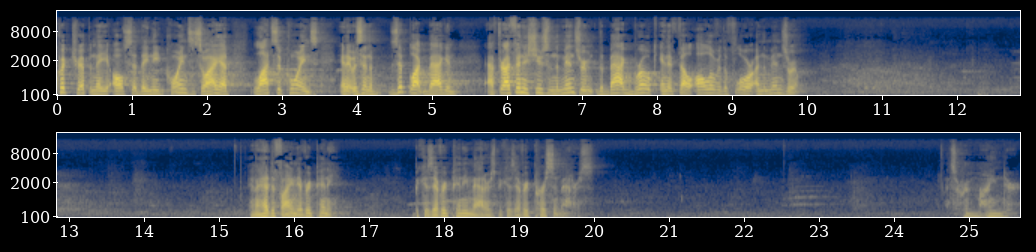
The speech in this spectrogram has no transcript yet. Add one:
QuikTrip, and they all said they need coins. And so I had lots of coins, and it was in a Ziploc bag. And after I finished using the men's room, the bag broke and it fell all over the floor in the men's room. And I had to find every penny because every penny matters, because every person matters. It's a reminder.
